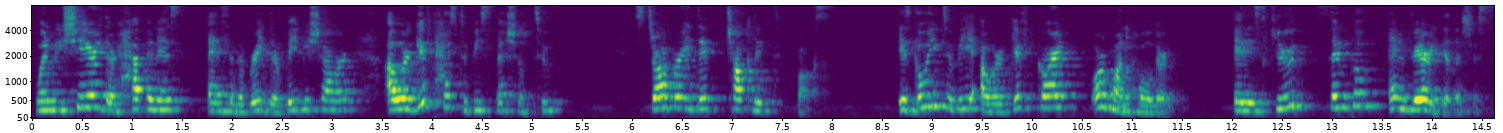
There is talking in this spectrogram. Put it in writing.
When we share their happiness and celebrate their baby shower, our gift has to be special too. Strawberry Dip Chocolate Box is going to be our gift card or money holder. It is cute, simple, and very delicious.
